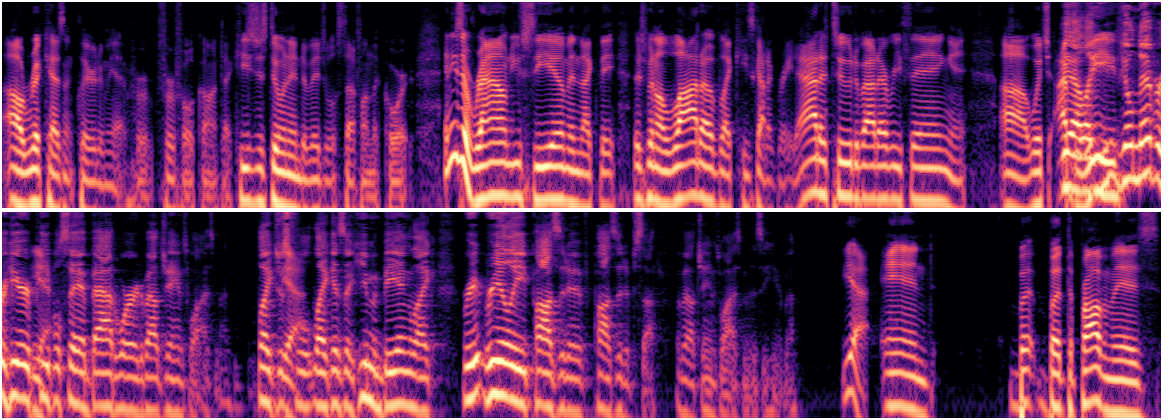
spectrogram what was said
"Oh, Rick hasn't cleared him yet for for full contact. He's just doing individual stuff on the court, and he's around. You see him, and like they, there's been a lot of like he's got a great attitude about everything, and uh, which I yeah, like believe you'll never hear Yeah. people say a bad word about James Wiseman. Like just Yeah. like as a human being, like re- really positive, positive stuff about James Wiseman as a human. Yeah, and but but the problem is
